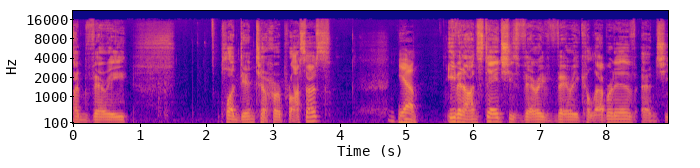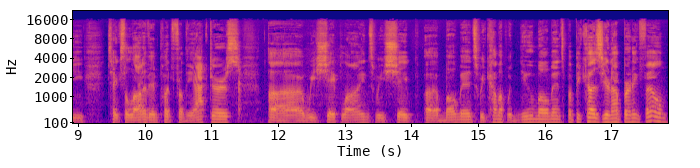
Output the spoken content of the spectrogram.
I'm very plugged into her process yeah. even on stage she's very very collaborative and she takes a lot of input from the actors uh, we shape lines we shape uh, moments we come up with new moments but because you're not burning film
